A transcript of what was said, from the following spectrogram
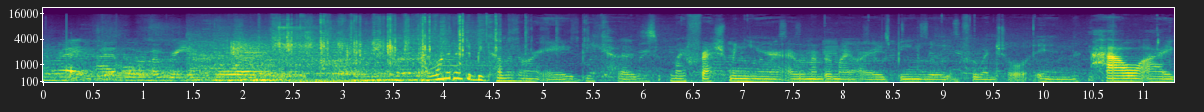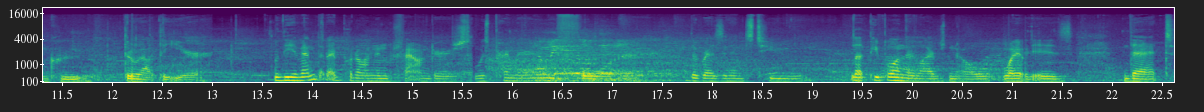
You I will remember you for. I wanted to become an RA because my freshman year, I remember my RAs being really influential in how I grew throughout the year. The event that I put on in Founders was primarily for the residents to let people in their lives know what it is that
